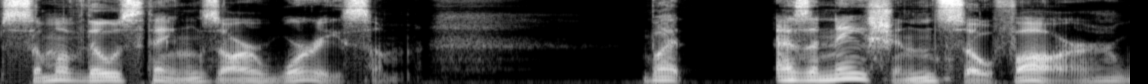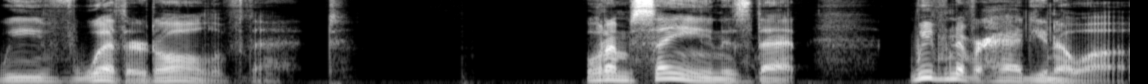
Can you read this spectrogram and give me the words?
some of those things are worrisome. But as a nation, so far, we've weathered all of that. What I'm saying is that we've never had, you know, a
